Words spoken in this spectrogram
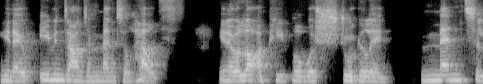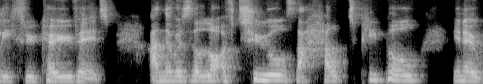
you know even down to mental health. You know, a lot of people were struggling mentally through COVID, and there was a lot of tools that helped people. You know,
